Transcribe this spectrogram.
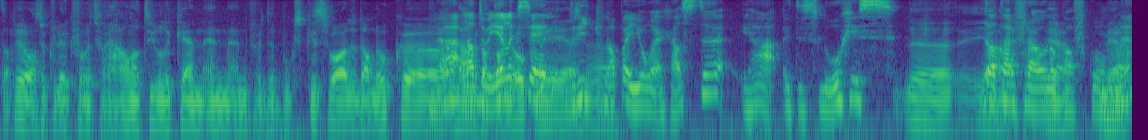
Dat was ook leuk voor het verhaal natuurlijk. En, en, en voor de boekjes worden dan ook. namen Ja, laten we eerlijk zijn, mee en, drie eh, knappe jonge gasten. Ja, het is logisch ja, dat daar vrouwen ja, op afkomen. ja. Hè?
